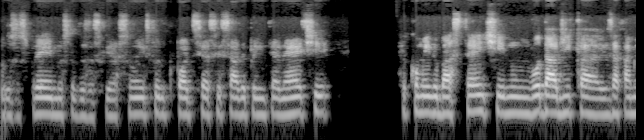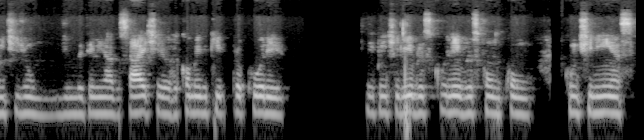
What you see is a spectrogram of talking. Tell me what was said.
todos os prêmios, todas as criações, tudo que pode ser acessado pela internet. Recomendo bastante, não vou dar dica exatamente de um, de um determinado site, eu recomendo que procure de repente livros, livros com, com, com tirinhas,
